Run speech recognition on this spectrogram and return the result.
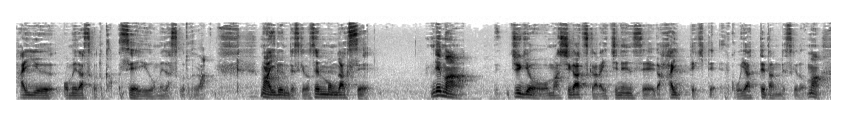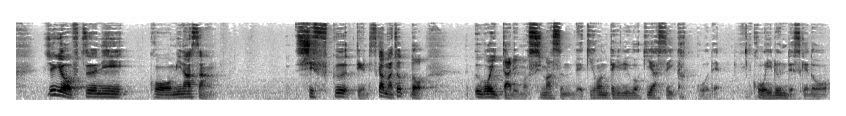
俳優を目指す子とか声優を目指す子とかがまあいるんですけど専門学生。でまあ授業をまあ4月から1年生が入ってきてこうやってたんですけどまあ授業普通にこう皆さん私服っていうんですかまあちょっと動いたりもしますんで基本的に動きやすい格好でこういるんですけど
